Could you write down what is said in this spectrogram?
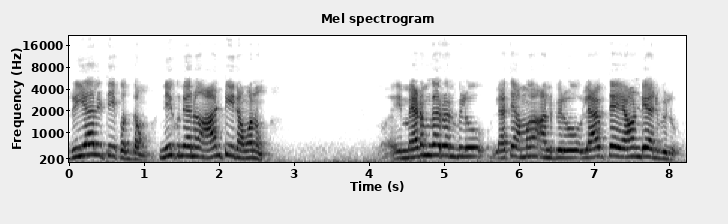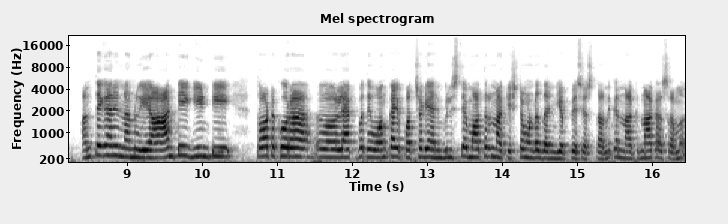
రియాలిటీకి వద్దాం నీకు నేను ఆంటీ నవ్వను ఈ మేడం గారు అని పిలు లేకపోతే అమ్మ అని పిలు లేకపోతే ఏమండి అని పిలు. అంతేగాని నన్ను ఈ ఆంటీ గీంటి తోటకూర లేకపోతే వంకాయ పచ్చడి అని పిలిస్తే మాత్రం నాకు ఇష్టం ఉండదు అని చెప్పేసేస్తాను అందుకని నాకు నాకు ఆ సమ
